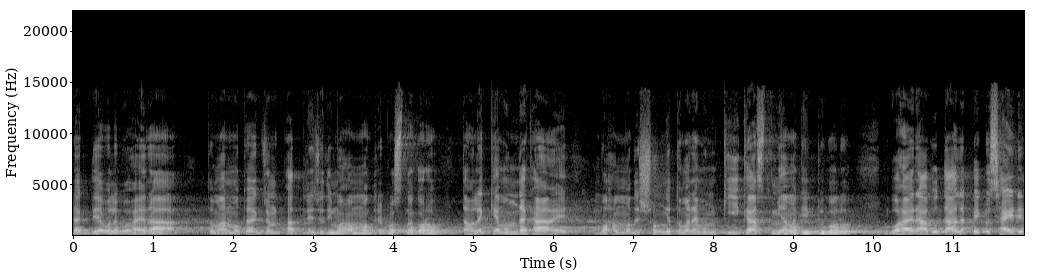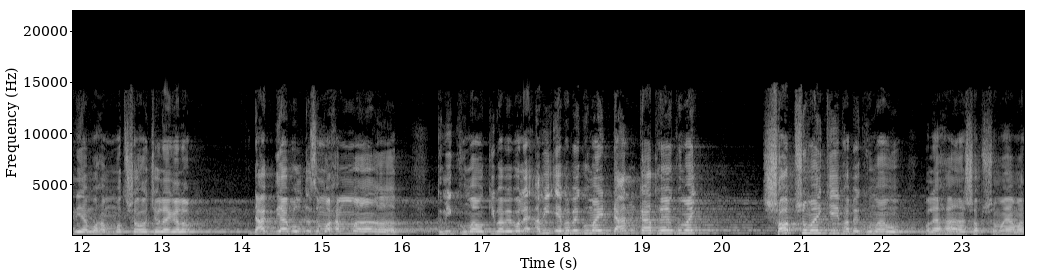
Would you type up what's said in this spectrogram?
ডাক দিয়া বলে বোহায়রা তোমার মতো একজন পাদ্রী যদি মোহাম্মদরে প্রশ্ন করো, তাহলে কেমন দেখায়? মোহাম্মদের সঙ্গে তোমার এমন কি কাজ? তুমি আমাকে একটু বলো। বোহায়রা আবু তালেবকে একটু সাইডে নিয়ে মোহাম্মদ সহ চলে গেল। ডাক দিয়া বলতেছে, মোহাম্মদ, তুমি ঘুমাও কীভাবে? বলে, আমি এভাবে ঘুমাই, ডান কাত হয়ে ঘুমাই। সব সময় কি এইভাবে ঘুমাও? বলে হ্যাঁ সব সময় আমার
